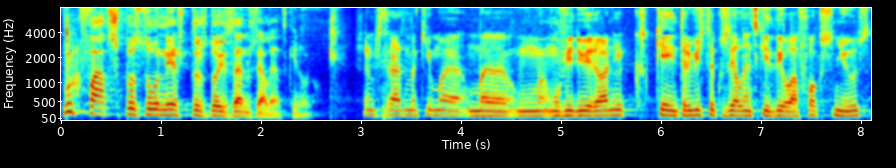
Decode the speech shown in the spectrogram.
Por que fases passou nestes dois anos Zelensky, Nuno? Deixa-me mostrar-me aqui uma, uma, uma, um vídeo irónico, que é a entrevista que o Zelensky deu à Fox News,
